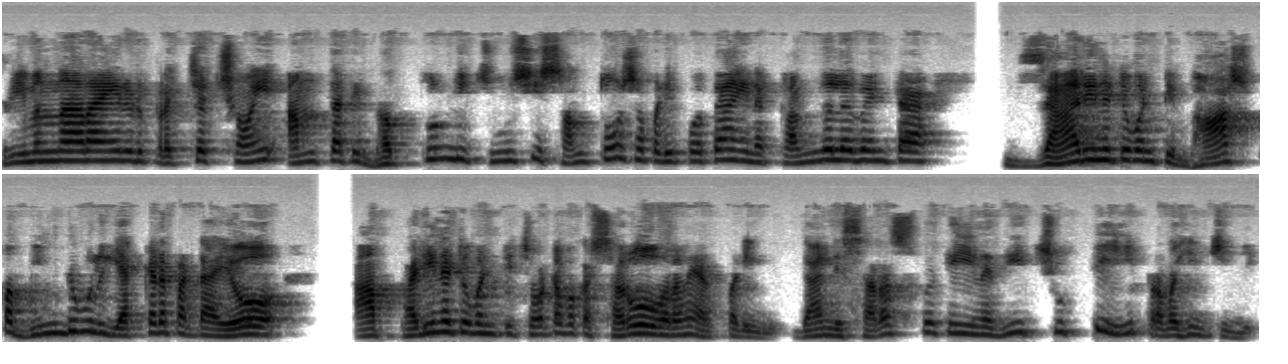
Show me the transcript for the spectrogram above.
శ్రీమన్నారాయణుడు ప్రత్యక్షమై అంతటి భక్తుణ్ణి చూసి సంతోషపడిపోతే ఆయన కన్నుల వెంట జారినటువంటి బాష్ప బిందువులు ఎక్కడ పడ్డాయో ఆ పడినటువంటి చోట ఒక సరోవరం ఏర్పడింది. దాన్ని సరస్వతి నది చుట్టి ప్రవహించింది.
